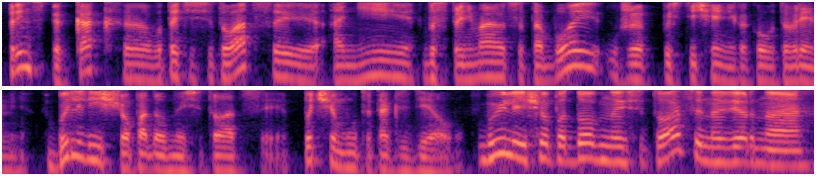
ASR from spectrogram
В принципе, как э, вот эти ситуации, они воспринимаются тобой уже по истечении какого-то времени? Были ли еще подобные ситуации? Почему ты так сделал? Были еще подобные ситуации, наверное,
